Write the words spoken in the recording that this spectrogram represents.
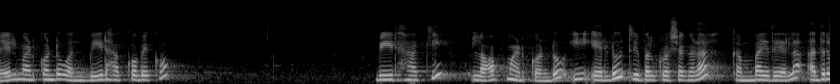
ಮೇಲ್ ಮಾಡಿಕೊಂಡು ಒಂದು ಬೀಡ್ ಹಾಕ್ಕೋಬೇಕು. ಬೀಡ್ ಹಾಕಿ ಲಾಕ್ ಮಾಡಿಕೊಂಡು ಈ ಎರಡು ತ್ರಿಬಲ್ ಕ್ರೋಶಗಳ ಕಂಬ ಇದೆಯಲ್ಲ, ಅದರ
